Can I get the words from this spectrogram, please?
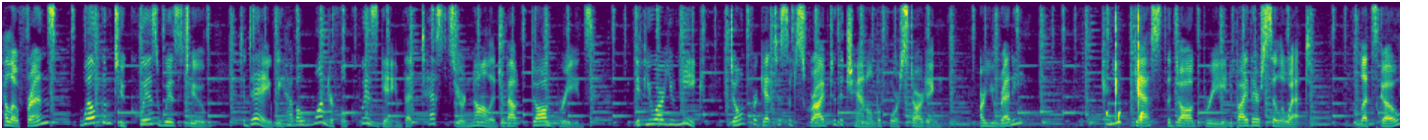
Hello, friends. Welcome to Quiz WizTube. Today, we have a wonderful quiz game that tests your knowledge about dog breeds. If you are unique, don't forget to subscribe to the channel before starting. Are you ready? Can you guess the dog breed by their silhouette? Let's go.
